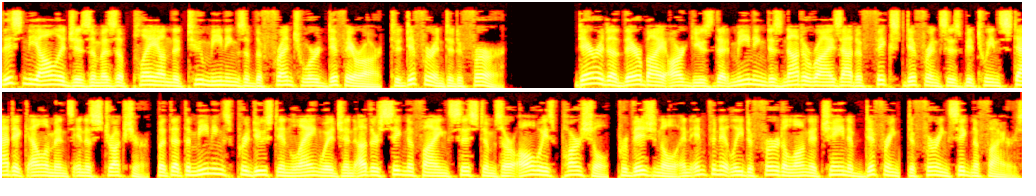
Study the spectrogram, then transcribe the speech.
This neologism is a play on the two meanings of the French word différer, to differ and to defer. Derrida thereby argues that meaning does not arise out of fixed differences between static elements in a structure, but that the meanings produced in language and other signifying systems are always partial, provisional and infinitely deferred along a chain of differing, deferring signifiers.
